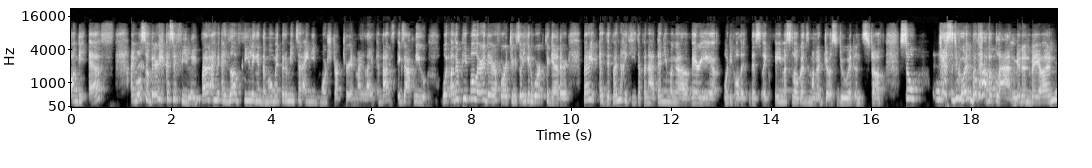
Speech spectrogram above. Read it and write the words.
on the F. I'm also very kasi feeling. Parang I, I love feeling in the moment, pero minsan I need more structure in my life. And that's exactly what other people are there for too. So you can work together. Pero eh, di ba nakikita pa natin yung mga very, what do you call it, this like famous slogans, mga just do it and stuff. So just do it but have a plan. Ganun ba yun?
